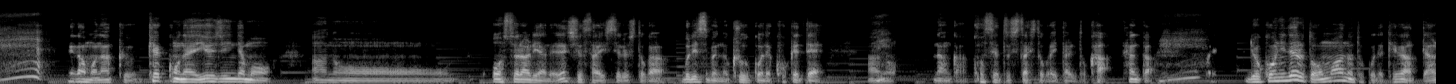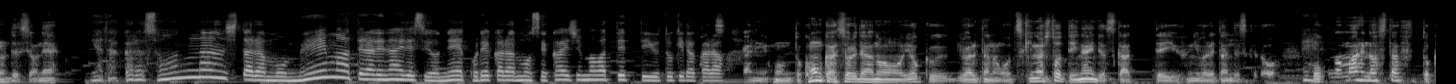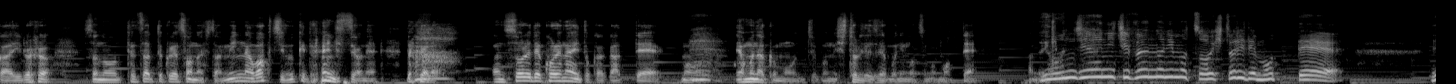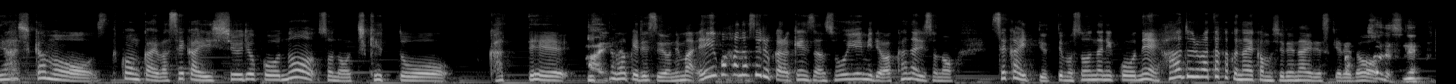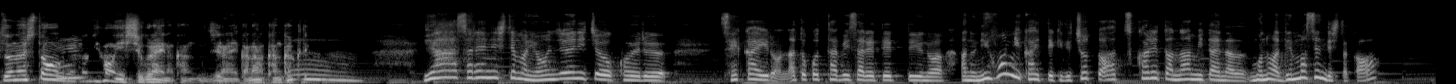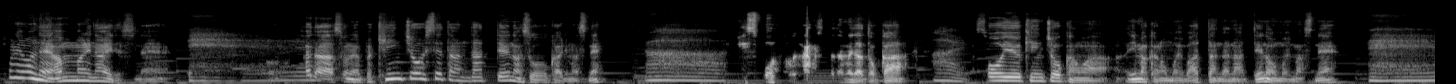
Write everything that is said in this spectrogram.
え怪我もなく。結構ね友人でもあのーオーストラリアでね主催してる人がブリスベンの空港でこけてあのなんか骨折した人がいたりとかなんかえー？旅行に出ると思わぬとこで怪我ってあるんですよね。いやだからそんなんしたらもう目も当てられないですよね。これからもう世界中回ってっていう時だから。確かに。本当今回それであのよく言われたのはお付きの人っていないんですかっていうふうに言われたんですけどえ僕の周りのスタッフとかいろいろその手伝ってくれそうな人はみんなワクチン受けてないんですよね。だから それで来れないとかがあってもうえやむなくもう自分で一人で全部荷物も持って40日分の荷物を一人で持っていやしかも今回は世界一周旅行のそのチケットを買って行ったわけですよね。まあ英語話せるから健さんそういう意味ではかなりその世界って言ってもそんなにこうねハードルは高くないかもしれないですけれど。そうですね。普通の人ね。の日本一周ぐらいな感じじゃないかな感覚的に。うん。いやーそれにしても40日を超える世界いろんなとこ旅されてっていうのはあの日本に帰ってきてちょっとあ疲れたなみたいなものは出ませんでしたか、それはねあんまりないですね。えー。ただそのやっぱ緊張してたんだっていうのはすごくありますね。あスポットなくちゃダメだとかあはい。そういう緊張感は今から思えばあったんだなっていうのは思いますね。え。ー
